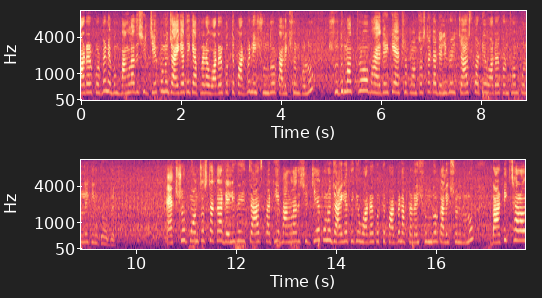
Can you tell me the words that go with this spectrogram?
অর্ডার করবেন এবং বাংলাদেশের যে কোনো জায়গা থেকে আপনারা অর্ডার করতে পারবেন এই সুন্দর কালেকশনগুলো শুধুমাত্র ভাইদেরকে একশো পঞ্চাশ টাকা ডেলিভারি চার্জ পাঠিয়ে অর্ডার কনফার্ম করলেই কিনতে হবে। একশো পঞ্চাশ টাকা ডেলিভারি চার্জ পাঠিয়ে বাংলাদেশের যে কোনো জায়গা থেকে অর্ডার করতে পারবেন আপনারা এই সুন্দর কালেকশনগুলো বাটিক ছাড়াও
